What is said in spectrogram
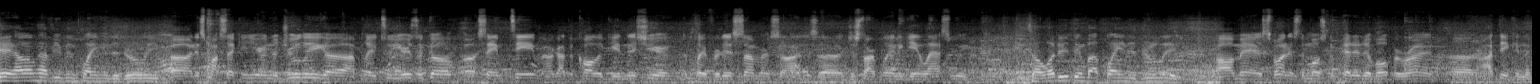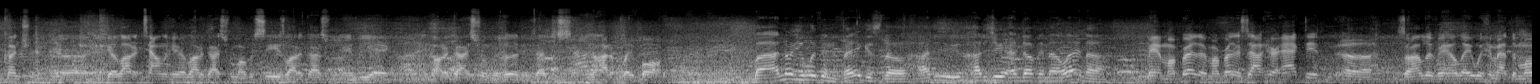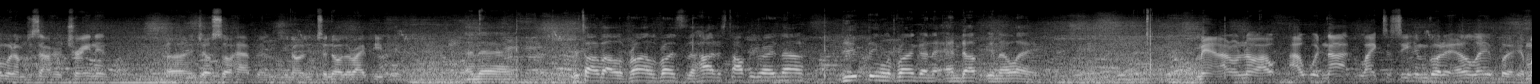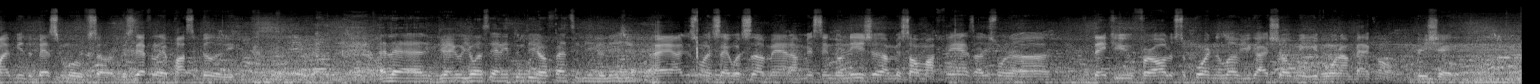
Gay, how long have you been playing in the Drew League? Uh, this is my second year in the Drew League. Uh, I played two years ago, uh, same team. I got the call again this year to play for this summer, so I just uh, just started playing again last week. So what do you think about playing the Drew League? Oh man, it's fun. It's the most competitive open run uh, I think in the country. Uh, you get a lot of talent here. A lot of guys from overseas, a lot of guys from the NBA, a lot of guys from the hood that just know how to play ball. But I know you live in Vegas though. How do you how did you end up in LA now? Man, my brother, my brother's out here acting. Uh, so I live in LA with him at the moment. I'm just out here training, uh, and just so happen, you know, to know the right people. And then we're talking about LeBron. LeBron's the hottest topic right now. Do you think LeBron gonna end up in LA? Man, I don't know. I, I would not like to see him go to LA, but it might be the best move. So there's definitely a possibility. And then, Jay, you want to say anything to your fans in Indonesia? Hey, I just want to say what's up, man. I miss Indonesia. I miss all my fans. I just want to uh, thank you for all the support and the love you guys showed me, even when I'm back home. Appreciate it.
